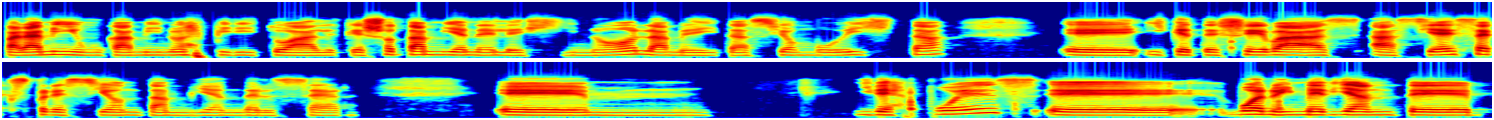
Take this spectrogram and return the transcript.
para mí, un camino espiritual que yo también elegí, ¿no? La meditación budista eh, y que te lleva hacia esa expresión también del ser. Em, y después, eh, bueno, y mediante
